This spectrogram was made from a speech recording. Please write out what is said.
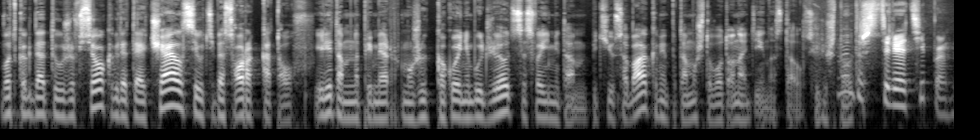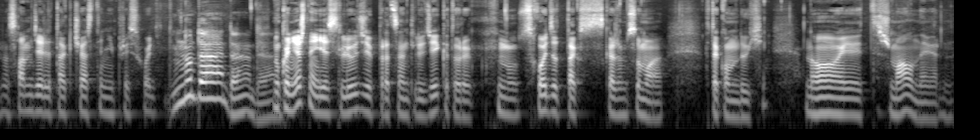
вот когда ты уже все, когда ты отчаялся, у тебя 40 котов. Или там, например, мужик какой-нибудь живет со своими там пятью собаками, потому что вот он один остался или Ну, что-то. это же стереотипы. На самом деле так часто не происходит. Ну да, да, да. Ну, конечно, есть люди, процент людей, которые, ну, сходят, так скажем, с ума в таком духе. Но это же мало, наверное.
